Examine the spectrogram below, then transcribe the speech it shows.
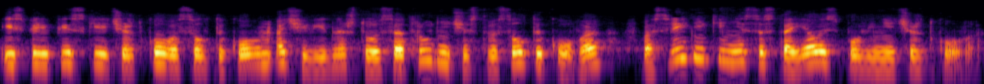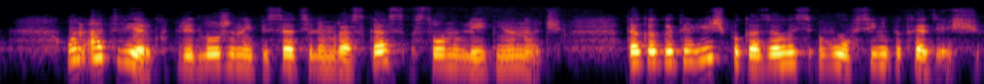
Из переписки Черткова с Салтыковым очевидно, что сотрудничество Салтыкова в посреднике не состоялось по вине Черткова. Он отверг предложенный писателем рассказ «Сон в летнюю ночь», так как эта вещь показалась вовсе неподходящей.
